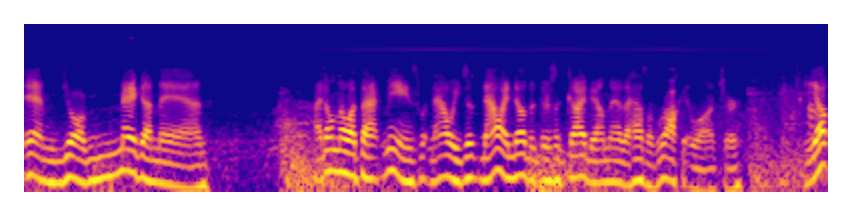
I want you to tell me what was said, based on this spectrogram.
am your Mega Man. I don't know what that means, but now we just now I know that there's a guy down there that has a rocket launcher. Yep.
